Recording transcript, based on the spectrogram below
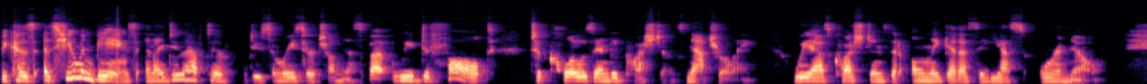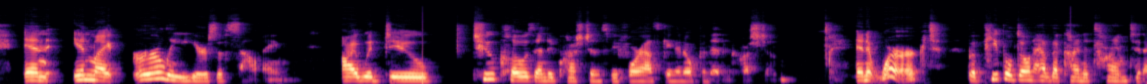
Because as human beings, and I do have to do some research on this, but we default to close ended questions naturally. We ask questions that only get us a yes or a no. And in my early years of selling, I would do two close ended questions before asking an open ended question. And it worked, but people don't have that kind of time today.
